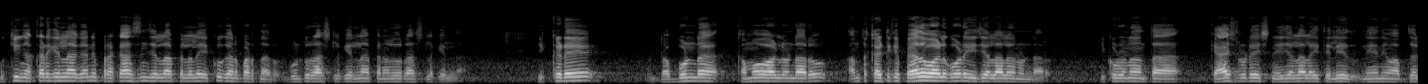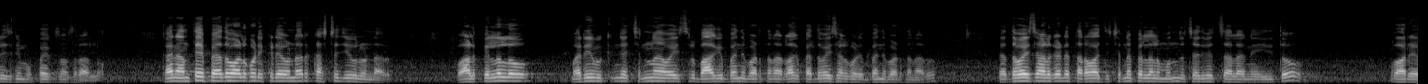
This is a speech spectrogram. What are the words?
ముఖ్యంగా అక్కడికి వెళ్ళినా కానీ ప్రకాశం జిల్లా పిల్లలే ఎక్కువ కనపడుతున్నారు. గుంటూరు రాష్ట్రాలకు వెళ్ళినా పెనలూరు రాష్ట్రాలకు వెళ్ళినా. ఇక్కడే డబ్బుండ కమ్మవాళ్ళు ఉన్నారు అంత కటిక పేదవాళ్ళు కూడా ఈ జిల్లాలోనే ఉన్నారు ఇక్కడ ఉన్నంత క్యాష్ రొటేషన్ ఏ జిల్లాలో అయితే లేదు. నేను అబ్జర్వ్ చేసిన ముప్పై ఒక్క సంవత్సరాల్లో. కానీ అంతే పేదవాళ్ళు కూడా ఇక్కడే ఉన్నారు కష్టజీవులు ఉన్నారు వాళ్ళ పిల్లలు మరీ ముఖ్యంగా చిన్న వయసులో బాగా ఇబ్బంది పడుతున్నారు అలాగే పెద్ద వయసు వాళ్ళు కూడా ఇబ్బంది పడుతున్నారు. పెద్ద వయసు వాళ్ళకంటే తర్వాత చిన్నపిల్లల ముందు చదివించాలనే ఇదితో వారు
